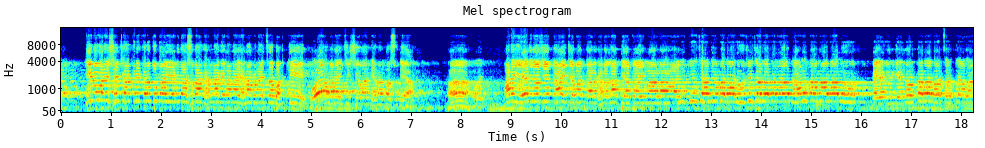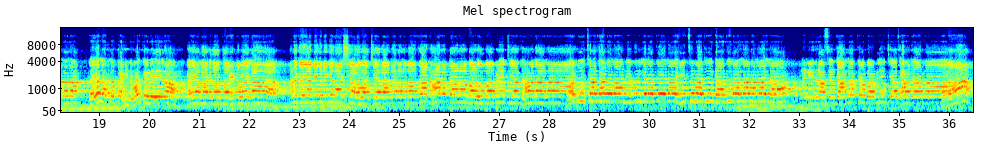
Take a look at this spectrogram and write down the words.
तीन वर्ष चाकरी करत होता एकदा सुद्धा घरला गेला नाही ह्याला म्हणायचं भक्ती. म्हणायची सेवा ध्यानात असू द्या आणि एक दिवशी काय चमत्कार घडला त्या टाइमाला नितीच्या नेमाला रुजीच्या रोगाला नाणताना बालू. गया गेला होता बाबा सत्या गया लागला होता हिंडवायच्या वेळेला. गया लागला होता हिंडवायला. आणि गया निघून गेला शाळवाच्या रानाला माझा लहान बाळू बाबळीच्या झाडाला. बाबलीच्या झाडाला निघून गेला त्याला हीच माझी गादी लागला म्हणायला झाला त्या बाबलीच्या झाडाला.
